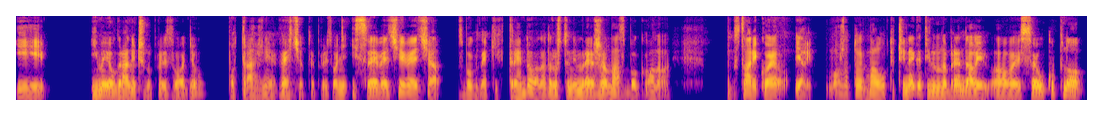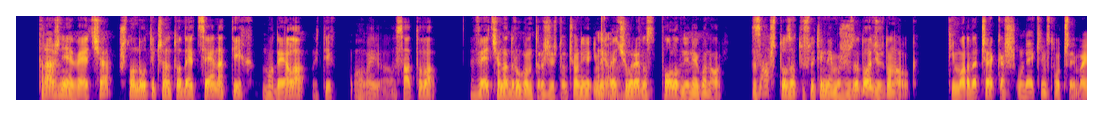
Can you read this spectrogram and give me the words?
I imaju ograničenu proizvodnju, potražnje je veća od te proizvodnje i sve veća i veća zbog nekih trendova na društvenim mrežama, zbog ono, stvari koje, jeli, možda to malo utiče negativno na brend, ali ovaj, sve ukupno tražnja je veća, što onda utiče na to da je cena tih modela, tih ovaj, satova veća na drugom tržištu, znači oni imaju da. veću vrednost polovni nego novi. Zašto? Zato što ti ne možeš da dođeš do novog. Ti mora da čekaš u nekim slučajima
